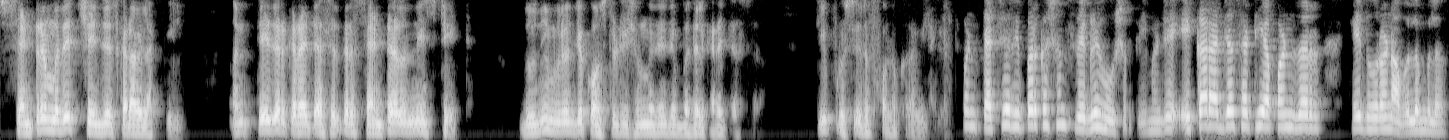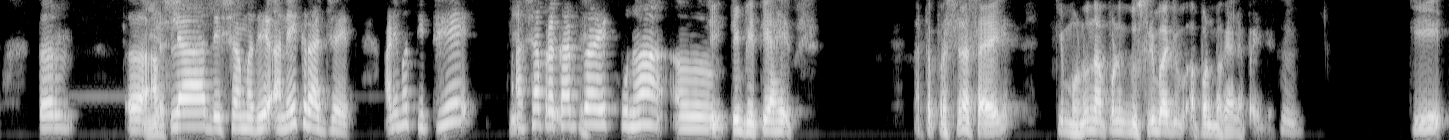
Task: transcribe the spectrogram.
सेंटरमध्येच चेंजेस करावे लागतील. आणि ते जर करायचे असेल तर सेंट्रल आणि स्टेट दोन्ही मिळून जे कॉन्स्टिट्यूशनमध्ये जे बदल करायचे असतात ती प्रोसिजर फॉलो करावी लागेल. पण त्याचे रिपरकशन्स वेगळे होऊ शकतील. म्हणजे एका राज्यासाठी आपण जर हे धोरण अवलंबलं तर आपल्या देशामध्ये अनेक राज्य आहेत आणि मग तिथे अशा प्रकारचं एक पुन्हा ती भीती आहेच. आता प्रश्न असा आहे की म्हणून आपण दुसरी बाजू आपण बघायला पाहिजे. की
